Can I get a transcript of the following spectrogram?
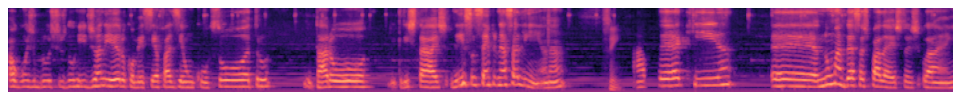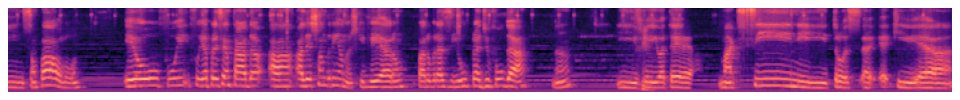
alguns bruxos do Rio de Janeiro, comecei a fazer um curso ou outro, de tarô, de cristais, isso sempre nessa linha, né? Sim. Até que, é, numa dessas palestras lá em São Paulo, eu fui, fui apresentada a alexandrinos que vieram para o Brasil para divulgar, né? E Sim. veio até Maxine, trouxe, é, é, que é a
